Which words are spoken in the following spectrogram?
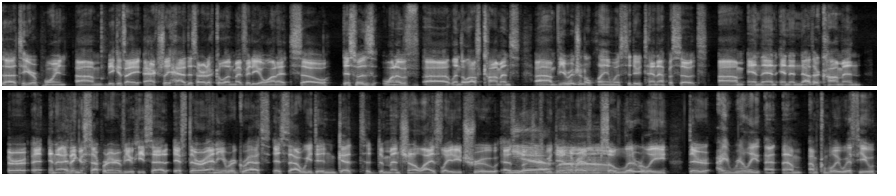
uh, to your point, um, because I actually had this article and my video on it. So this was one of uh, Lindelof's comments. Um, the original plan was to do ten episodes, um, and then in another comment, or in I think a separate interview, he said, "If there are any regrets, it's that we didn't get to dimensionalize Lady True as much as we did in the writers' room." So literally, there, I really, uh, um, I'm completely with you.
